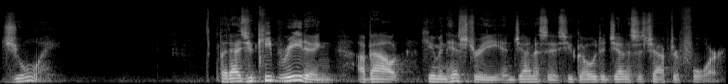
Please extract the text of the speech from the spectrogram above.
joy. But as you keep reading about human history in Genesis, you go to Genesis chapter 4.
